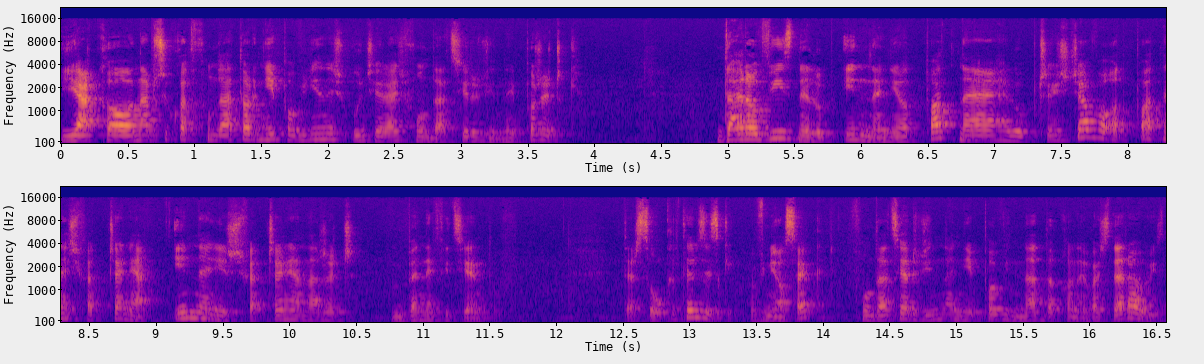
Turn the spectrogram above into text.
Jako na przykład fundator nie powinieneś udzielać fundacji rodzinnej pożyczki. Darowizny lub inne nieodpłatne lub częściowo odpłatne świadczenia inne niż świadczenia na rzecz beneficjentów też są ukrytym zyskiem. Wniosek. Fundacja rodzinna nie powinna dokonywać darowizn.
